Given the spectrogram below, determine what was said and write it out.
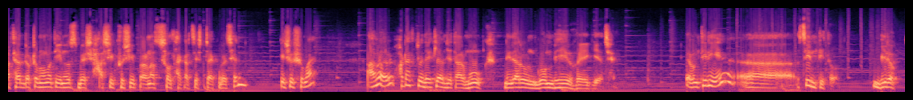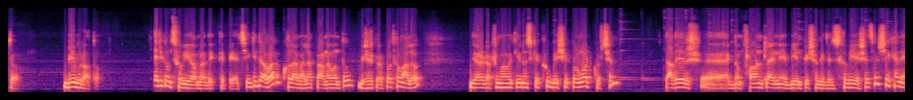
অর্থাৎ ডক্টর মোহাম্মদ ইউনুস বেশ হাসি খুশি, প্রাণোচ্ছল থাকার চেষ্টা করেছেন কিছু সময়। আবার হঠাৎ করে দেখলাম যে তার মুখ নিদারুণ গম্ভীর হয়ে গিয়েছে। এবং তিনি চিন্তিত, বিরক্ত, বিব্রত। এরকম ছবিও আমরা দেখতে পেয়েছি। কিন্তু আবার খোলামেলা, প্রাণবন্ত, বিশেষ করে প্রথম আলো, যারা ডক্টর মোহাম্মদ ইউনুসকে খুব বেশি প্রমোট করছেন, তাদের একদম ফ্রন্ট লাইনে বিএনপির সঙ্গে যে ছবি এসেছে, সেখানে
